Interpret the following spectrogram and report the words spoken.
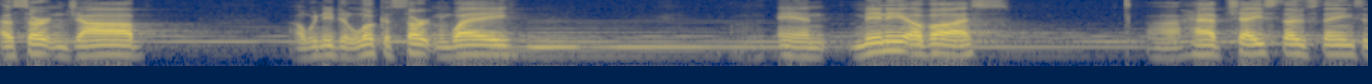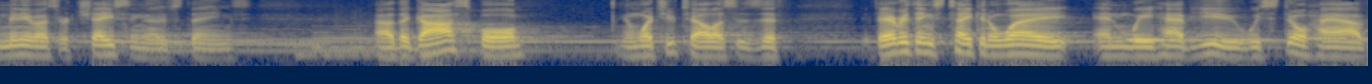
a certain job, uh, we need to look a certain way. And many of us uh, have chased those things, and many of us are chasing those things. Uh, the gospel and what you tell us is if, if everything's taken away and we have you, we still have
